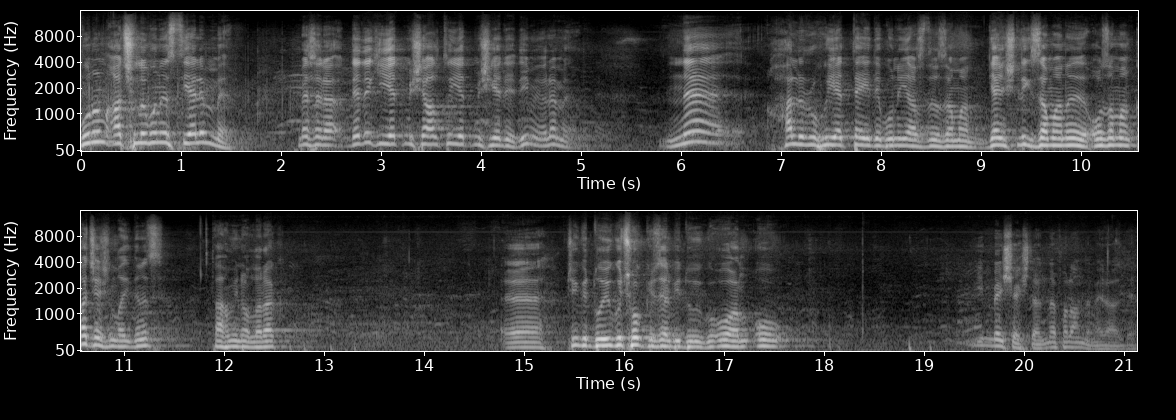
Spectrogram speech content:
bunun açılımını isteyelim mi? Mesela dedi ki 76 77 değil mi öyle mi? Ne hal ruhiyetteydi bunu yazdığı zaman? Gençlik zamanı o zaman kaç yaşındaydınız tahmin olarak? Ee, Çünkü duygu çok güzel bir duygu. O an o 25 yaşlarında falandım herhalde.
